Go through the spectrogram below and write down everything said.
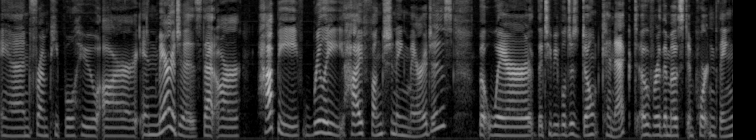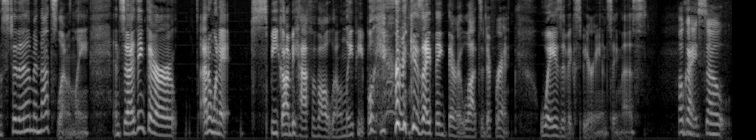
and from people who are in marriages that are happy, really high functioning marriages, but where the two people just don't connect over the most important things to them. And that's lonely. And so I think there are, I don't want to speak on behalf of all lonely people here because I think there are lots of different ways of experiencing this. Okay, so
